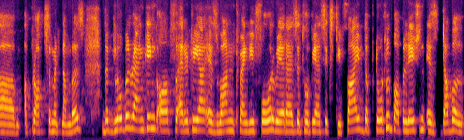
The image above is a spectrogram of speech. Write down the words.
um, approximate numbers. The global ranking of Eritrea is 124, whereas Ethiopia is 65. The total population is double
